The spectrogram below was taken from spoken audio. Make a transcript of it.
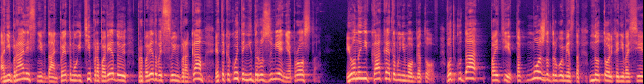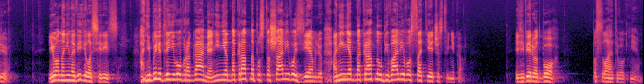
Они брали с них дань, поэтому идти проповедовать, проповедовать своим врагам – это какое-то недоразумение просто. И он и никак к этому не мог готов. Вот куда пойти? Так можно в другое место, но только не в Ассирию. И он ненавидел ассирийцев. Они были для него врагами, они неоднократно пустошали его землю, они неоднократно убивали его соотечественников. И теперь вот Бог посылает его к ним.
